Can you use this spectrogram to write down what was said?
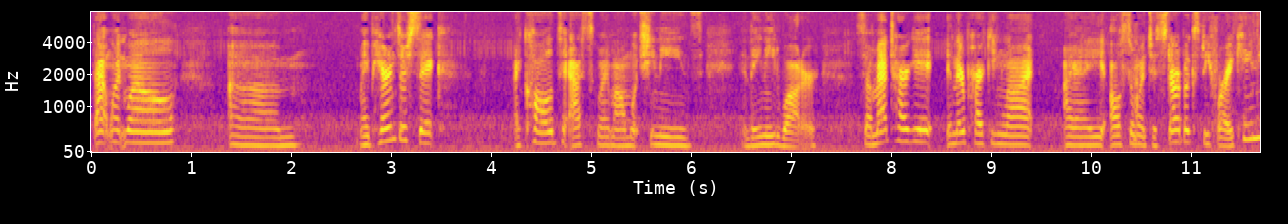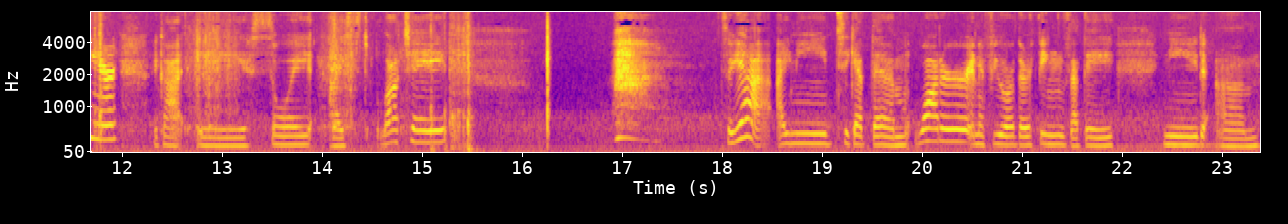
That went well. Um, my parents are sick. I called to ask my mom what she needs and they need water. So I'm at Target in their parking lot. I also went to Starbucks before I came here. I got a soy iced latte so yeah, I need to get them water and a few other things that they need. Um,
